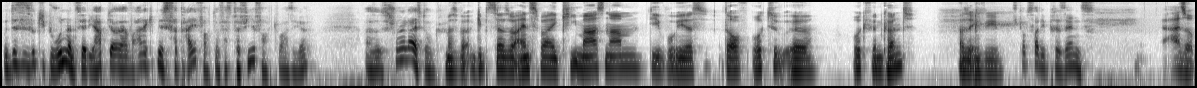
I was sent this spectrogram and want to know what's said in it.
Und das ist wirklich bewundernswert. Ihr habt ja euer Wahlergebnis verdreifacht oder fast vervierfacht quasi, ja? Also ist schon eine Leistung. War- gibt's da so ein, zwei Key-Maßnahmen, die, wo ihr es darauf rückzu, äh, rückführen könnt? Also irgendwie, Ich glaube, es war die Präsenz. also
